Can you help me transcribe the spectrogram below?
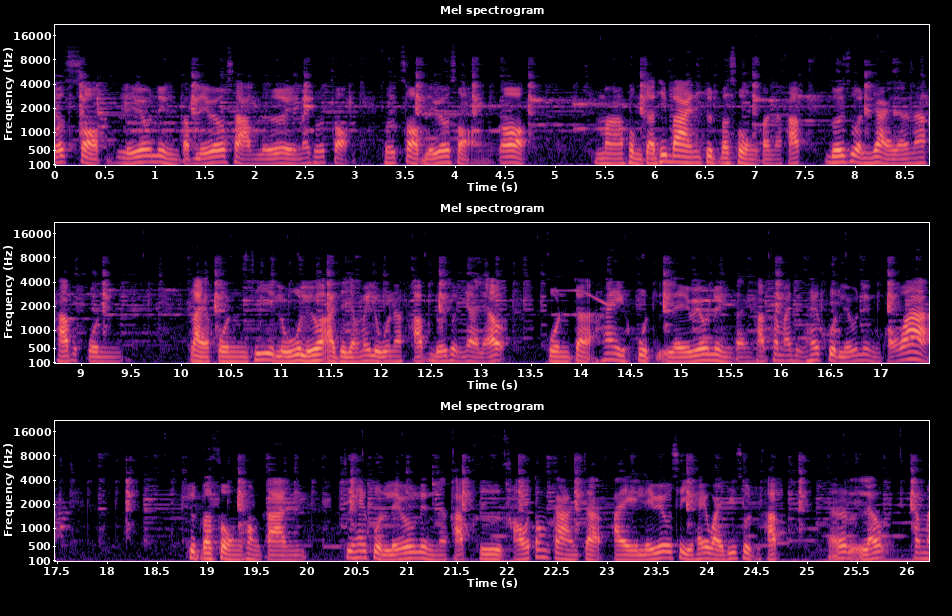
ทดสอบเลเวล1กับเลเวล3เลย ไม่ทดสอบทดสอบเลเวล2ก็ มาผมจะอธิบายจุดประสงค์ก่อนนะครับ โดยส่วนใหญ่แล้วนะครับ คนหลายคนที่รู้หรือว่าอาจจะยังไม่รู้นะครับ โดยส่วนใหญ่แล้ว คนจะให้ขุดเลเวลหนึ่งกันครับทำไมถึงให้ขุดเลเวลหนึ่งเพราะว่า จุดประสงค์ของการที่ให้ขุดเลเวลหนึ่งนะครับ คือเขาต้องการจะไปเลเวลสี่ให้ไวที่สุดครับ แล้วแล้วทำไม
